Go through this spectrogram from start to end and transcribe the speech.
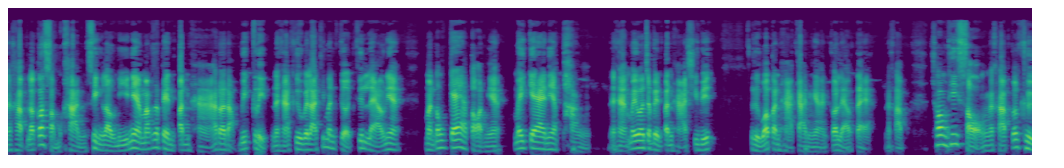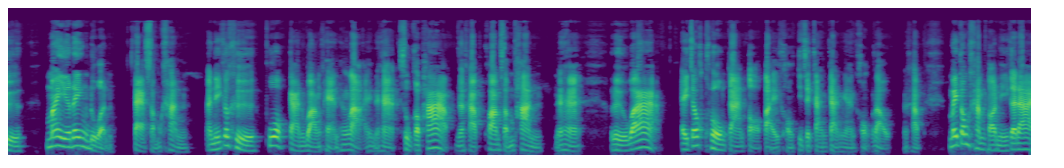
นะครับแล้วก็สำคัญสิ่งเหล่านี้เนี่ยมักจะเป็นปัญหาระดับวิกฤตนะฮะคือเวลาที่มันเกิดขึ้นแล้วเนี่ยมันต้องแก้ตอนนี้ไม่แก้เนี่ยพังนะฮะไม่ว่าจะเป็นปัญหาชีวิต หรือว่าปัญหาการงานก็แล้วแต่นะครับช่องที่2นะครับก็คือไม่เร่งด่วนแต่สำคัญ อันนี้ก็คือพวกการวางแผนทั้งหลายนะฮะสุขภาพนะครับความสัมพันธ์นะฮะหรือว่าไอ้เจ้าโครงการต่อไปของกิจการการงานของเรานะครับไม่ต้องทำตอนนี้ก็ได้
